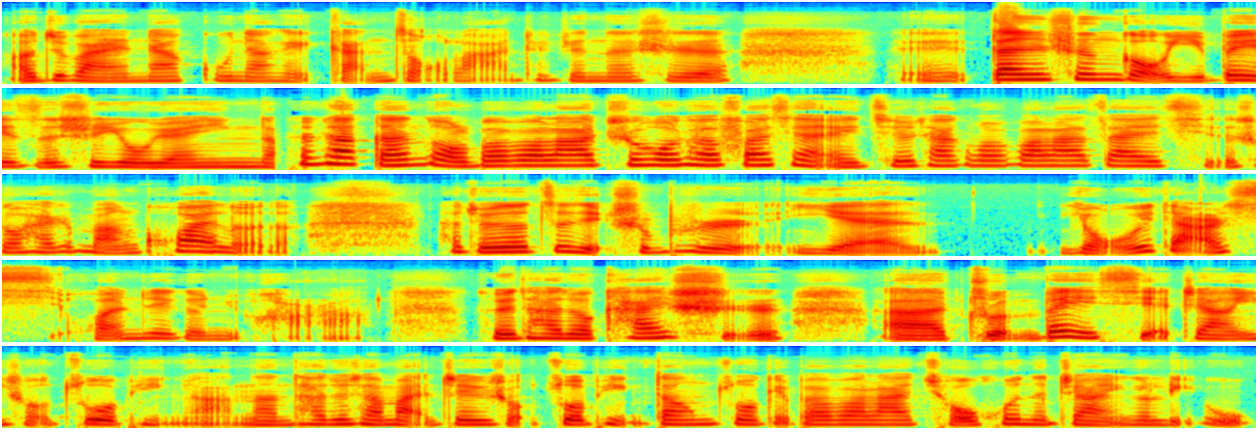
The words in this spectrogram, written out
啊，就把人家姑娘给赶走了。这真的是。呃，单身狗一辈子是有原因的。但他赶走了芭芭拉之后，他发现，哎，其实他跟芭芭拉在一起的时候还是蛮快乐的。他觉得自己是不是也有一点喜欢这个女孩啊，所以他就开始呃准备写这样一首作品啊。那他就想把这首作品当做给芭芭拉求婚的这样一个礼物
